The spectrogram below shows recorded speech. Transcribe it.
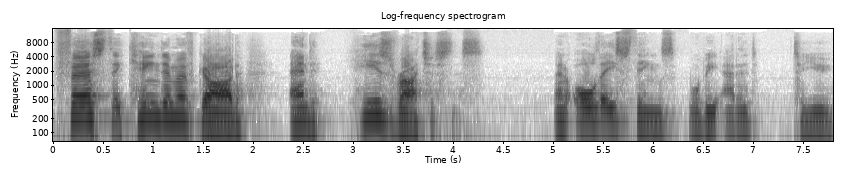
first the kingdom of God and his righteousness, and all these things will be added to you.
